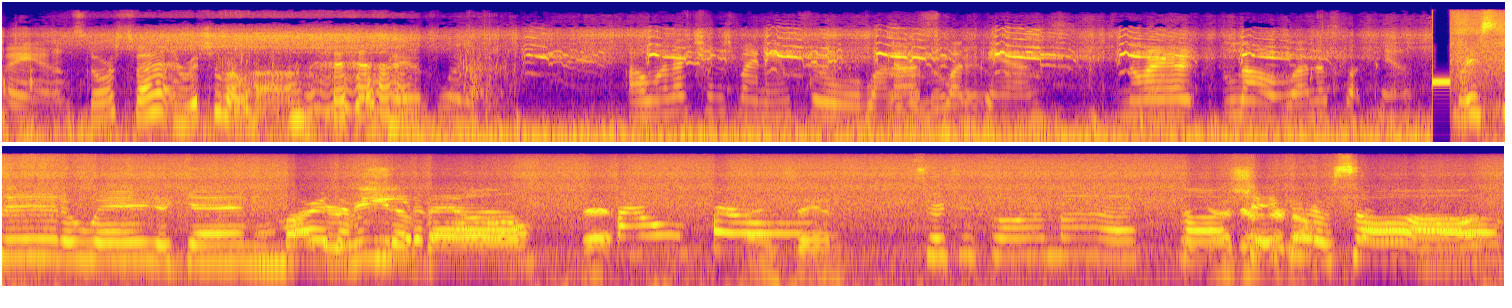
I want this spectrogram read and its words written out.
Pans, Nora Svet, and Rich Aloha. No pans, Lena. I want to change my name to Lena Lena No Sweatpants. Nor, no, Lena Sweatpants. Wasted away again in Margaritaville. That. I'm saying. Searching for my lost do it or shaker no? of salt.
